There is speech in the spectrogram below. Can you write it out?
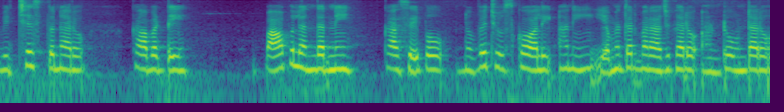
విచ్చేస్తున్నారు. కాబట్టి పాపులందరినీ కాసేపు నువ్వే చూసుకోవాలి అని యమధర్మరాజు గారు అంటూ ఉంటారు.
